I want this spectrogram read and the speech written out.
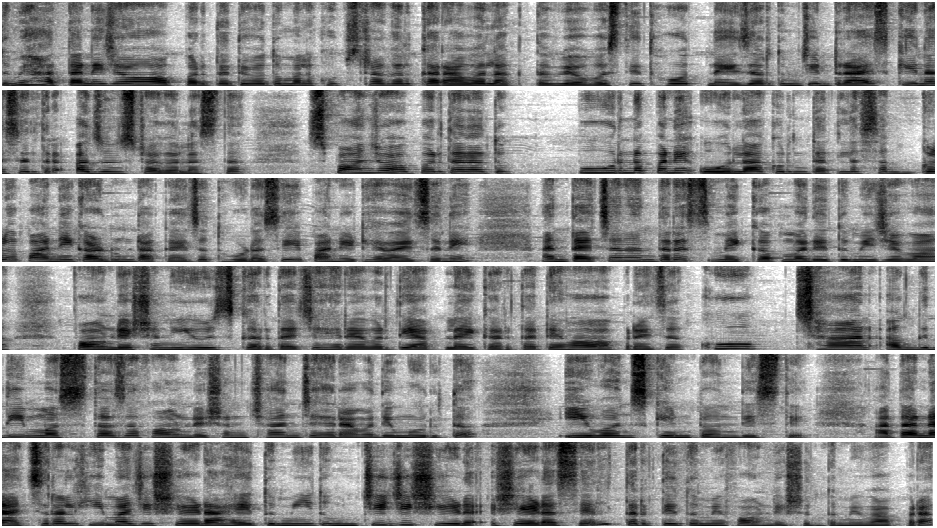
तुम्ही हाताने जेव्हा वापरता तेव्हा तुम्हाला खूप स्ट्रगल करावं लागतं. व्यवस्थित होत नाही. जर तुमची ड्राय स्किन असेल तर अजून स्ट्रगल असतं. स्पॉन्ज वापरताना तो पूर्णपणे ओला करून त्यातलं सगळं पाणी काढून टाकायचं थोडंसंही पाणी ठेवायचं नाही. आणि त्याच्यानंतरच मेकअपमध्ये तुम्ही जेव्हा फाउंडेशन यूज करता चेहऱ्यावरती अप्लाय करता तेव्हा वापरायचं. खूप छान अगदी मस्त असं फाउंडेशन छान चेहऱ्यामध्ये मुरतं इवन स्किन टोन दिसते. आता नॅचरल ही माझी शेड आहे. तुम्ही तुमची जी शेड शेड असेल तर ते तुम्ही फाउंडेशन तुम्ही वापरा.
